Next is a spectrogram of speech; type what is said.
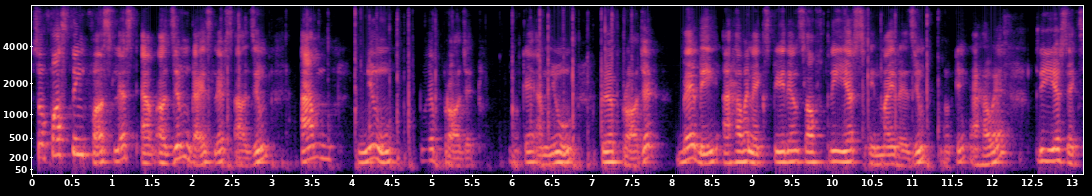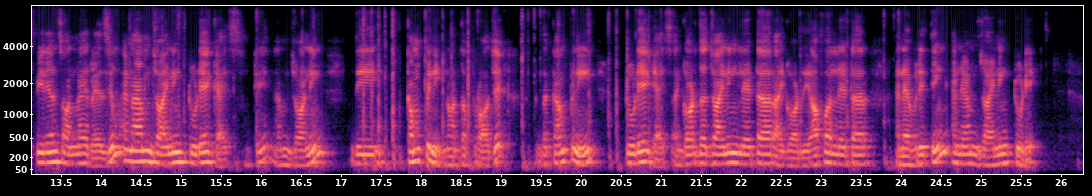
So first thing first, let's assume guys, let's assume I'm new to a project. Okay, I'm new to a project. Maybe I have an experience of three years in my resume. Okay, I have a three years experience on my resume and I'm joining today guys. Okay, I'm joining the company, not the project, the company today guys. I got the joining letter, I got the offer letter and everything and I'm joining today.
